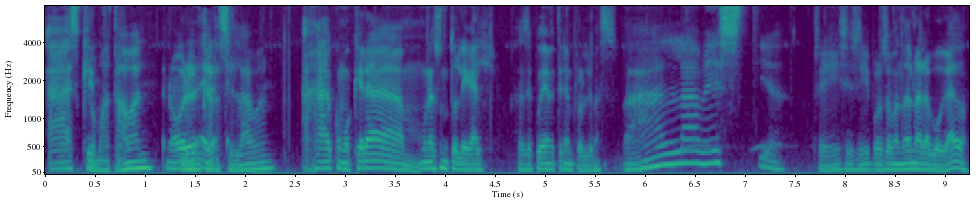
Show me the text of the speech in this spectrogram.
Ah, es que. ¿Lo mataban? No, ¿Lo era- encarcelaban? Ajá, como que era un asunto legal. O sea, se podía meter en problemas. ¡A la bestia! Sí, sí, sí. Por eso mandaron al abogado.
